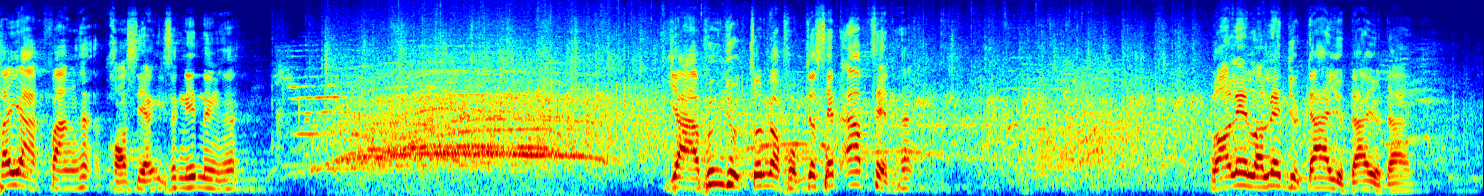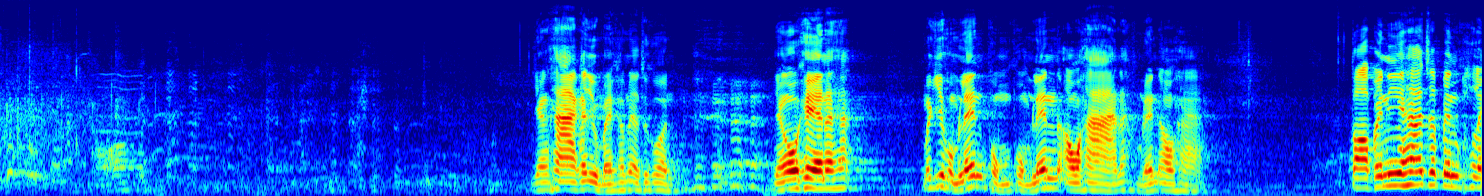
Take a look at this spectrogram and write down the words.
ถ้าอยากฟังฮะขอเสียงอีกสักนิดนึงฮะ อย่าเพิ่งหยุดจนกว่าผมจะเซตอัพเสร็จฮะล้อเล่นล้อเล่นหยุดได้หยุดได้หยุดได้ ยังฮากันอยู่ไหมครับเนี่ยทุกคน ยังโอเคนะฮะเมื่อกี้ผมเล่นผมผมเล่นเอาฮานะผมเล่นเอาฮาต่อไปนี้ฮะจะเป็นเพล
